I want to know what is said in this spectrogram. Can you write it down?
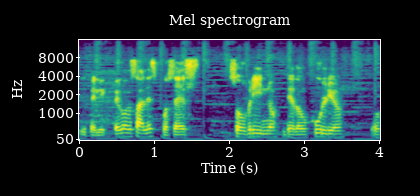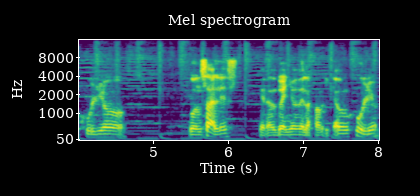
Y Felipe González, pues es sobrino de Don Julio, Don Julio González, que era el dueño de la fábrica Don Julio,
